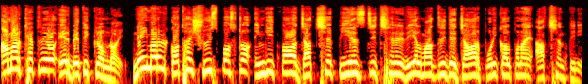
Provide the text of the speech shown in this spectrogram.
আমার ক্ষেত্রেও এর ব্যতিক্রম নয়। নেইমারের কথায় সুস্পষ্ট ইঙ্গিত পাওয়া যাচ্ছে পিএসজি ছেড়ে রিয়েল মাদ্রিদে যাওয়ার পরিকল্পনায় আছেন তিনি।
